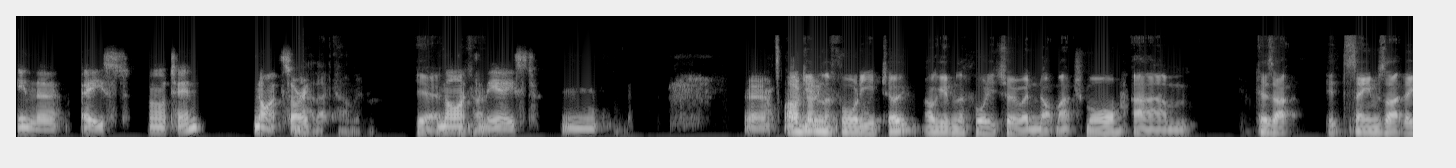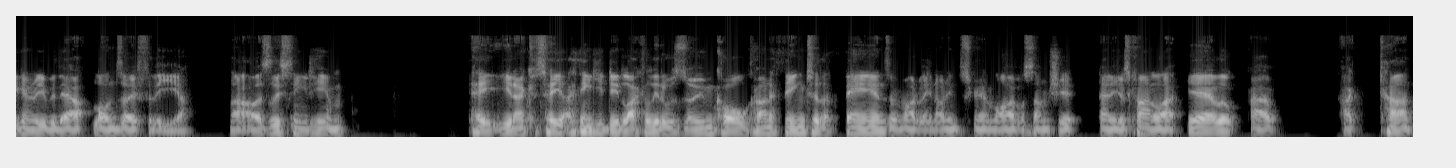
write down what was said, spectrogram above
in the East. Oh, 10? Ninth, sorry. No, that can't be. Yeah. Ninth in the East. Mm. Yeah. I'll give them the 42. I'll give them the 42 and not much more. Um, because it seems like they're going to be without Lonzo for the year. Uh, I was listening to him. He, you know, because he, I think he did like a little Zoom call kind of thing to the fans, or it might have been on Instagram Live or some shit. And he was kind of like, "Yeah, look, uh, I can't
